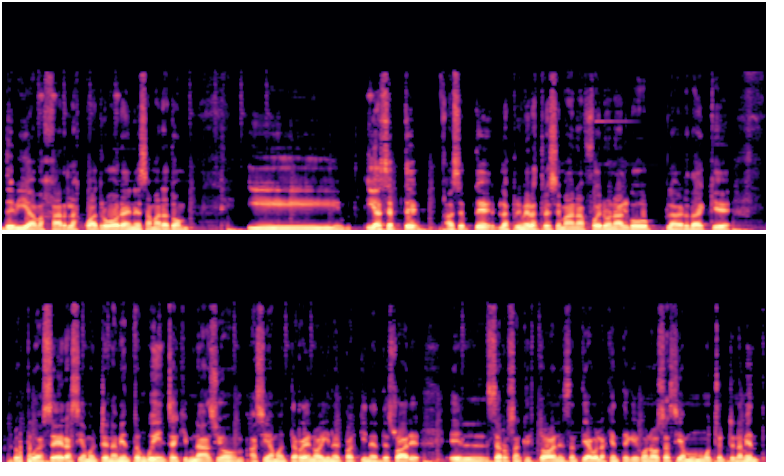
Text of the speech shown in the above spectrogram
debía bajar las 4 horas en esa maratón. Y, acepté, acepté. Las primeras tres semanas fueron algo, la verdad es que los pude hacer. Hacíamos entrenamiento en wincha, en gimnasio, hacíamos en terreno ahí en el Parque de Suárez, el Cerro San Cristóbal en Santiago, la gente que conoce, hacíamos mucho entrenamiento.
